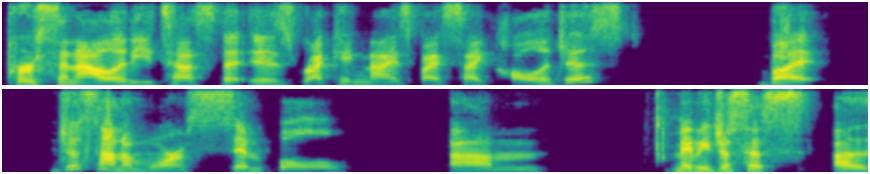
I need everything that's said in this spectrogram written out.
personality test that is recognized by psychologists, but just on a more simple um, maybe just uh,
